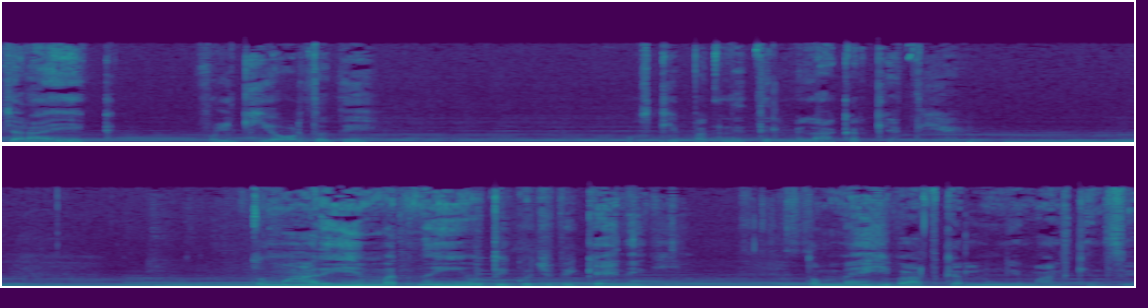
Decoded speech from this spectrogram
जरा एक फुल्की और तो दे। उसकी पत्नी तिल मिलाकर कहती है तुम्हारी हिम्मत नहीं होती कुछ भी कहने की तो मैं ही बात कर लूँगी मालकिन से।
